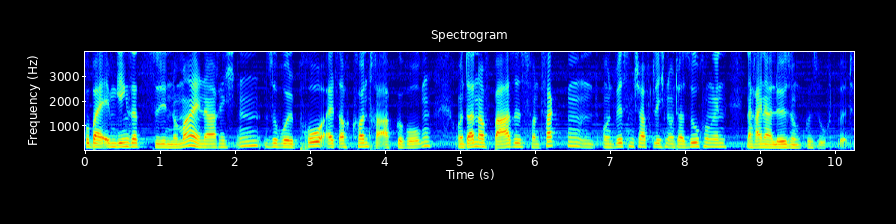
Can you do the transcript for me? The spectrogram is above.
wobei im Gegensatz zu den normalen Nachrichten sowohl pro als auch contra abgewogen und dann auf Basis von Fakten und wissenschaftlichen Untersuchungen nach einer Lösung gesucht wird.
